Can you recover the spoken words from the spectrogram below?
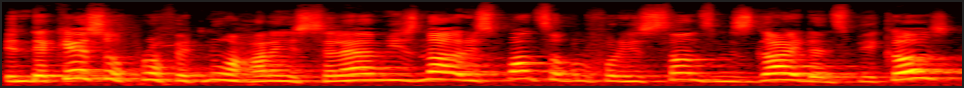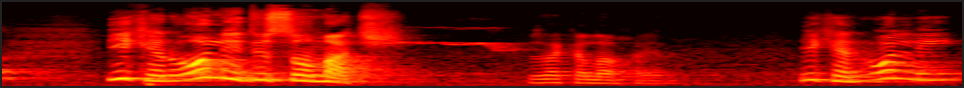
In the case of Prophet Nuh alayhi salam, he's not responsible for his son's misguidance because he can only do so much. He can only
